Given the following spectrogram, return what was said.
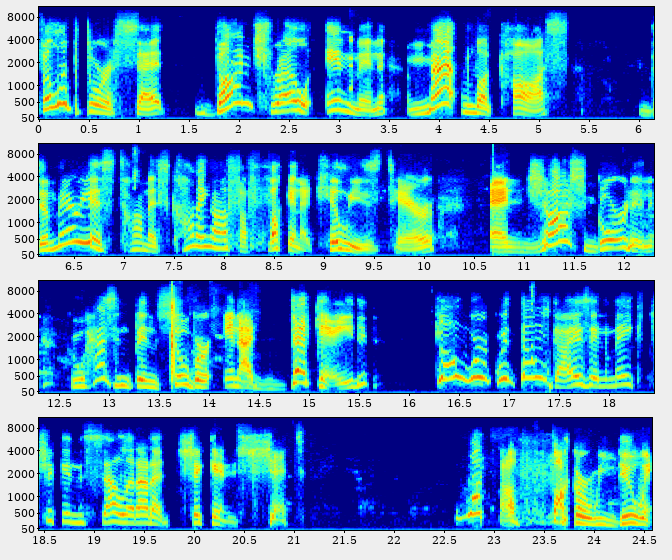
Phillip Dorsett, Dontrelle Inman, Matt LaCosse, Demaryius Thomas coming off a fucking Achilles tear, and Josh Gordon, who hasn't been sober in a decade, go work with those guys and make chicken salad out of chicken shit. What the fuck are we doing?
